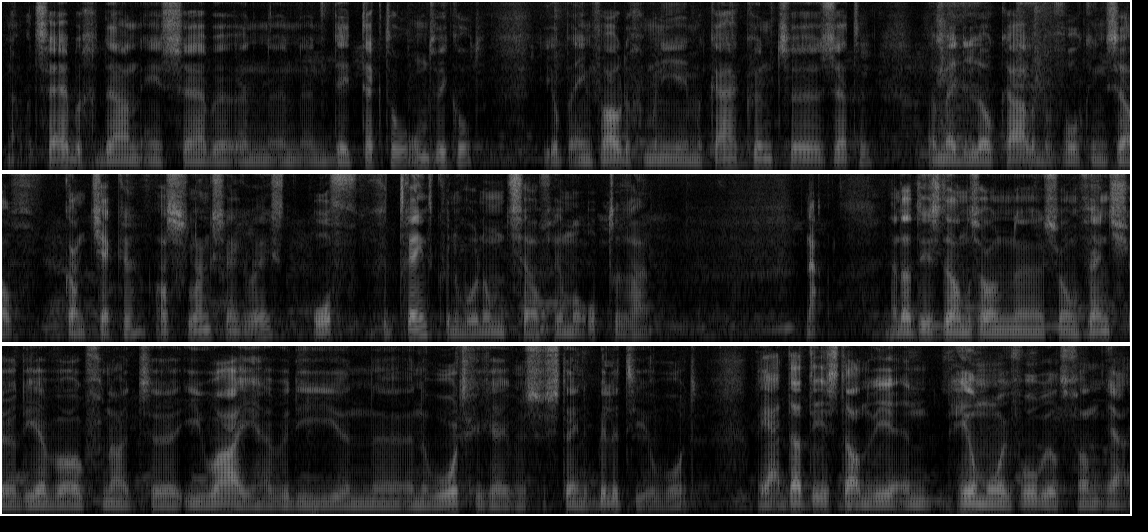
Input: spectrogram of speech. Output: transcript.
Nou, wat zij hebben gedaan is, ze hebben een, een, een detector ontwikkeld die je op een eenvoudige manier in elkaar kunt eh, zetten, waarmee de lokale bevolking zelf kan checken als ze langs zijn geweest, of getraind kunnen worden om het zelf helemaal op te ruimen. Nou, en dat is dan zo'n eh, zo'n venture, die hebben we ook vanuit eh, EY hebben we die een, een award gegeven, een Sustainability Award. Ja, dat is dan weer een heel mooi voorbeeld van ja,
